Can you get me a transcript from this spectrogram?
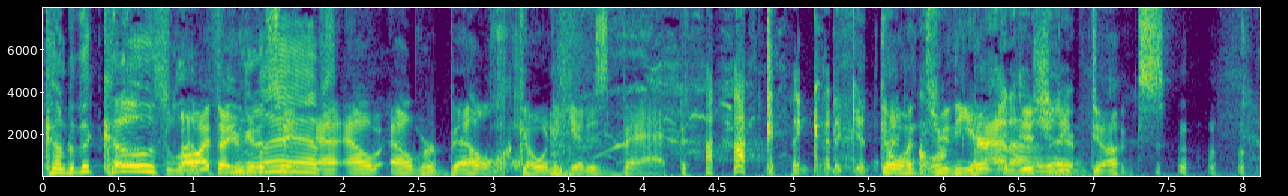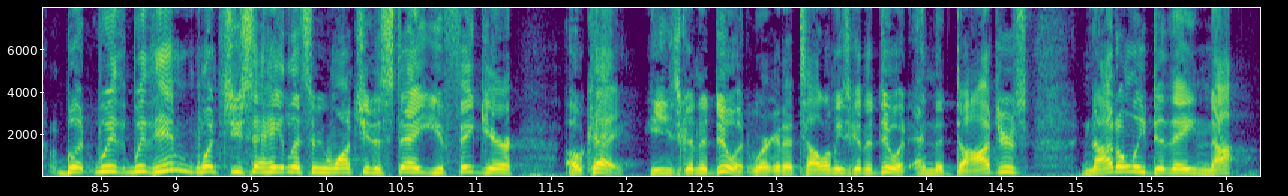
Come to the coast. Oh, I thought you were going to say Al- Albert Belle going to get his bat. gotta, gotta get going through the air conditioning ducts. but with with him, once you say, "Hey, listen, we want you to stay," you figure, okay, he's going to do it. We're going to tell him he's going to do it. And the Dodgers, not only do they not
